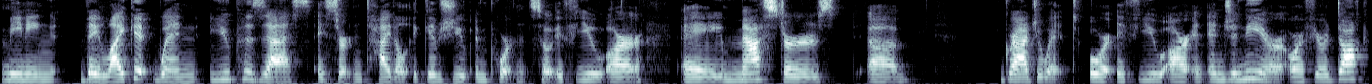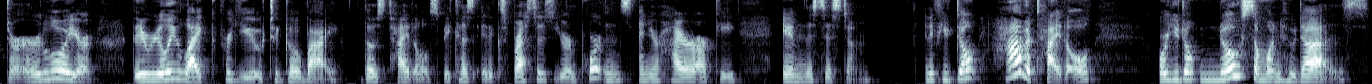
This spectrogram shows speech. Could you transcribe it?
meaning they like it when you possess a certain title, it gives you importance. So if you are a master's uh, graduate, or if you are an engineer, or if you're a doctor or a lawyer, they really like for you to go by those titles because it expresses your importance and your hierarchy in the system. And if you don't have a title or you don't know someone who does,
